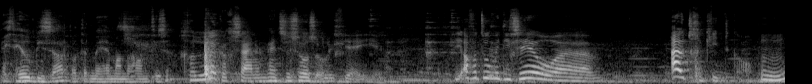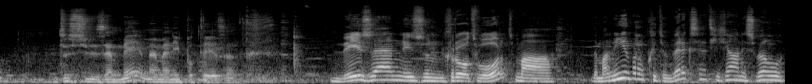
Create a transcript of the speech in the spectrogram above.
Echt heel bizar wat er met hem aan de hand is. Hè? Gelukkig zijn er mensen zoals Olivier hier. Die af en toe met iets heel eh uitgekiend komen. Dus jullie zijn mee met mijn hypothese? Nee zijn is een groot woord, maar de manier waarop je te werk bent gegaan is wel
